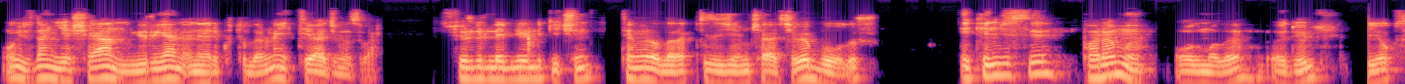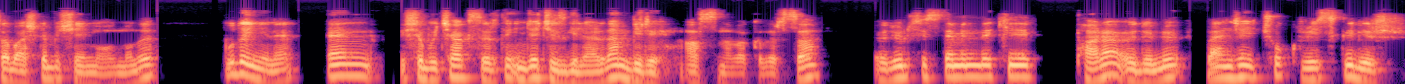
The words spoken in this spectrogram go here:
O yüzden yaşayan, yürüyen öneri kutularına ihtiyacımız var. Sürdürülebilirlik için temel olarak çizeceğim çerçeve bu olur. İkincisi para mı olmalı ödül yoksa başka bir şey mi olmalı? Bu da yine en işte bıçak sırtı ince çizgilerden biri aslına bakılırsa. Ödül sistemindeki para ödülü bence çok riskli bir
